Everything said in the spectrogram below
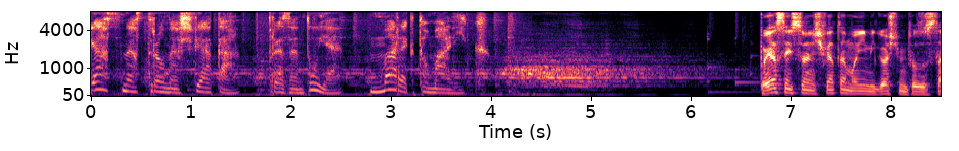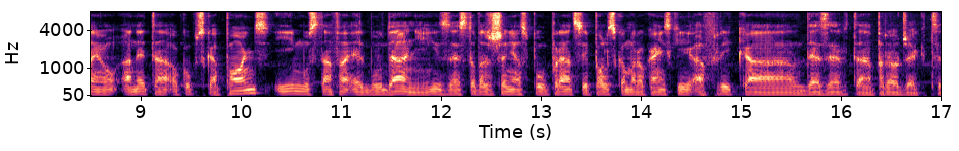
Jasna strona świata prezentuje Marek Tomalik. Po jasnej stronie świata moimi gośćmi pozostają Aneta Okupska-Pońc i Mustafa El Budani ze Stowarzyszenia Współpracy Polsko-Marokańskiej Afrika Deserta Project.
